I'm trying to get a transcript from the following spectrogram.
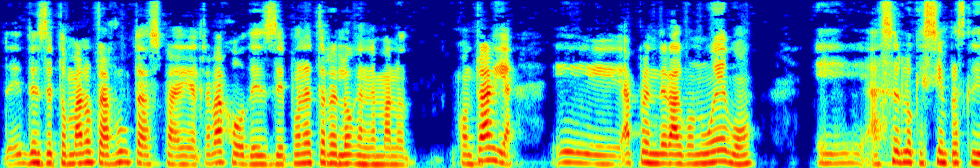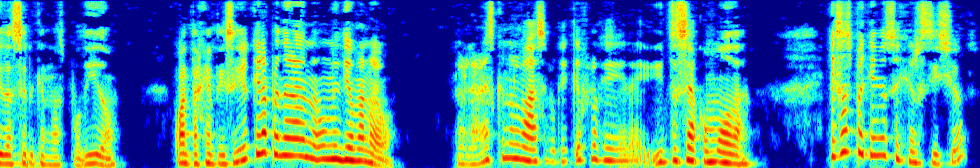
de- desde tomar otras rutas para ir al trabajo, desde ponerte el reloj en la mano contraria, eh, aprender algo nuevo, eh, hacer lo que siempre has querido hacer y que no has podido. ¿Cuánta gente dice, yo quiero aprender un, idioma nuevo? Pero la verdad es que no lo hace porque hay que flojera y entonces se acomoda. Esos pequeños ejercicios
